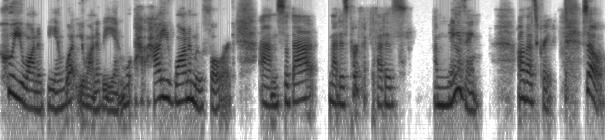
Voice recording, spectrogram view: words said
who you want to be and what you want to be and how you want to move forward. Um, so that that is perfect. That is amazing. Yeah. Oh, that's great. So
